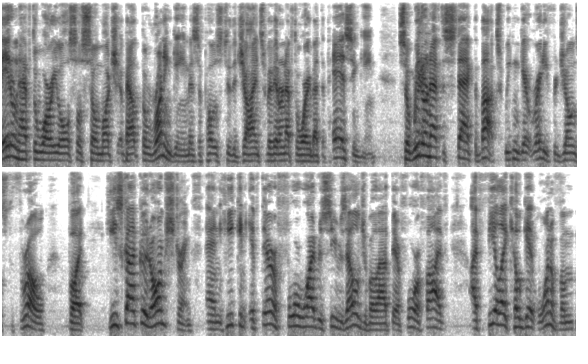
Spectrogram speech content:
they don't have to worry also so much about the running game as opposed to the Giants where they don't have to worry about the passing game. So we don't have to stack the box. We can get ready for Jones to throw, but he's got good arm strength and he can if there are four wide receivers eligible out there, four or five, I feel like he'll get one of them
